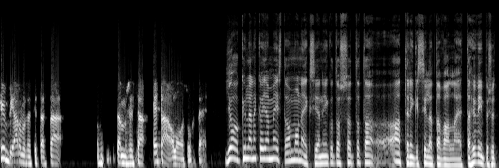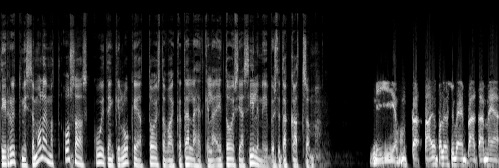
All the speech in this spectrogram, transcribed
kympiarvoisesti tästä tämmöisessä etäolosuhteessa. Joo, kyllä näköjään meistä on moneksi ja niin kuin tuossa tota, ajattelinkin sillä tavalla, että hyvin pysyttiin rytmissä. Molemmat osas kuitenkin lukea toista, vaikka tällä hetkellä ei toisia silmiä pystytä katsomaan. Niin, ja, mutta tämä on jo paljon syvempää tämä meidän,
